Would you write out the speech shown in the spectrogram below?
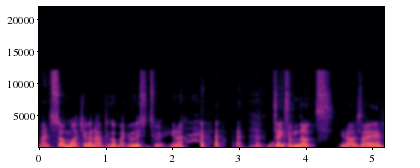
man, so much. I'm gonna have to go back and listen to it. You know, take some notes. You know what I'm saying?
